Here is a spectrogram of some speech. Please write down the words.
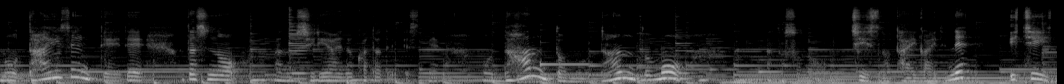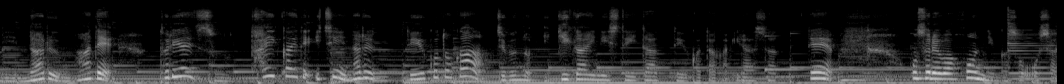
もう大前提で私のあの知り合いの方でですねもう何度も何度もあとそのチーズの大会でね1位になるまでとりあえずその大会で1位になるっていうことが自分の生きがいにしていたっていう方がいらっしゃってもうそれは本人がそうおっしゃ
